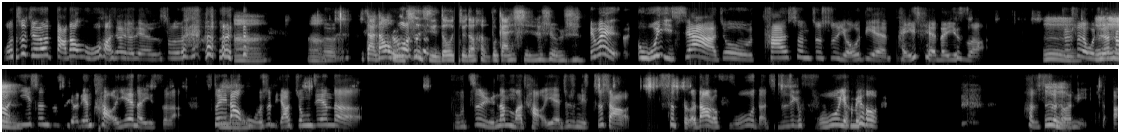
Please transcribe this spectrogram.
我是觉得打到五好像有点，是不是？嗯 嗯，打到五自己都觉得很不甘心，是不是？因为五以下就他甚至是有点赔钱的意思了。嗯，就是我觉得到一甚至是有点讨厌的意思了，所以到五是比较中间的，不至于那么讨厌，就是你至少是得到了服务的，只是这个服务有没有？很适合你的啊！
